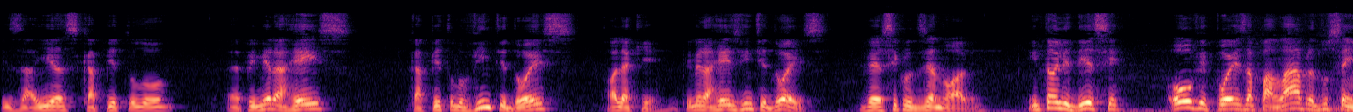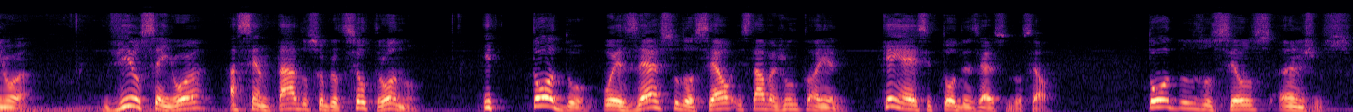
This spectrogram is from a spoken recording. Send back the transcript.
Isaías capítulo. É, 1 Reis, capítulo 22. Olha aqui. 1 Reis 22, versículo 19. Então ele disse: Ouve, pois, a palavra do Senhor. Vi o Senhor assentado sobre o seu trono, e todo o exército do céu estava junto a ele. Quem é esse todo o exército do céu? Todos os seus anjos,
